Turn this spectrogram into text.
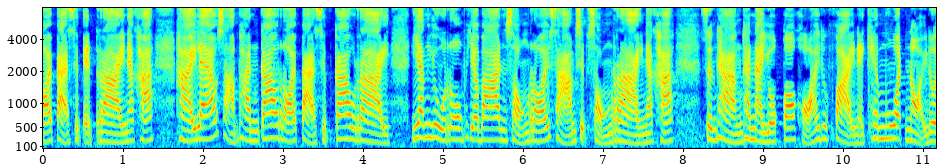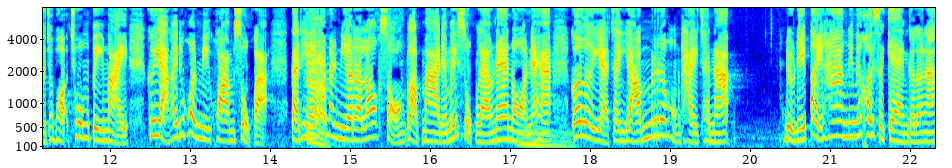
4,281 รายนะคะ หายแล้ว 3,989ราย ยังอยู่โรงพยาบาล 232 รายนะคะ ซึ่งทางท่านนายกก็ขอให้ทุกฝ่ายเนี่ยเข้มงวดหน่อยโดยเฉพาะช่วงปีใหม่ คืออยากให้ทุกคนมีความสุขอะแต่ทีนี้ครับถ้ามันมีระลอก 2 กลับมาเนี่ยไม่สุขแล้วแน่นอนนะคะก็เลยอยากจะย้ำเรื่องของไทยชนะเดี๋ยวนี้ไปห้างนี่ไม่ค่อยสแกนกันแล้วนะ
